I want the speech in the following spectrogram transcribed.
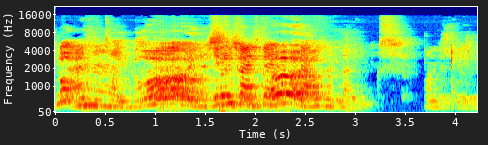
No, and the oh my times. god, you're If you guys get a thousand likes on this video.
